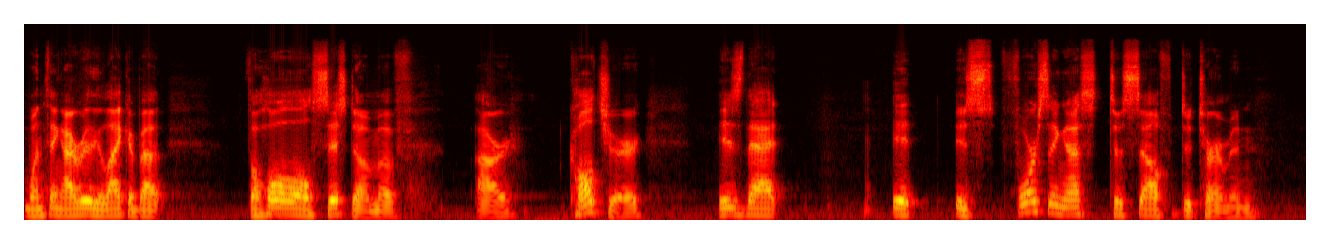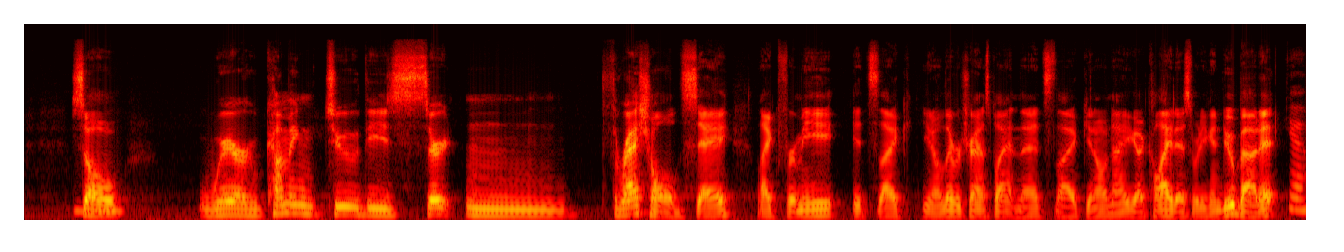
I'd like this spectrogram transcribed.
one thing I really like about the whole system of our culture is that it is forcing us to self determine. So, mm-hmm. we're coming to these certain thresholds say like for me it's like you know liver transplant and then it's like you know now you got colitis what are you going to do about it Yeah.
